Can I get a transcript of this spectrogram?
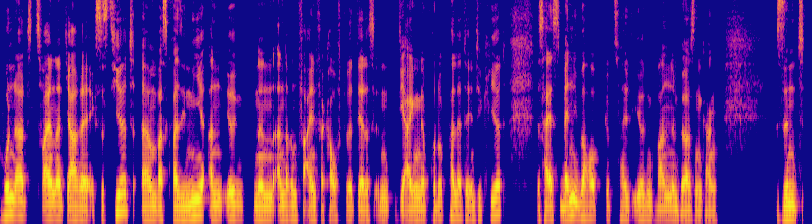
100, 200 Jahre existiert, ähm, was quasi nie an irgendeinen anderen Verein verkauft wird, der das in die eigene Produktpalette integriert. Das heißt, wenn überhaupt, gibt's halt irgendwann einen Börsengang. Sind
